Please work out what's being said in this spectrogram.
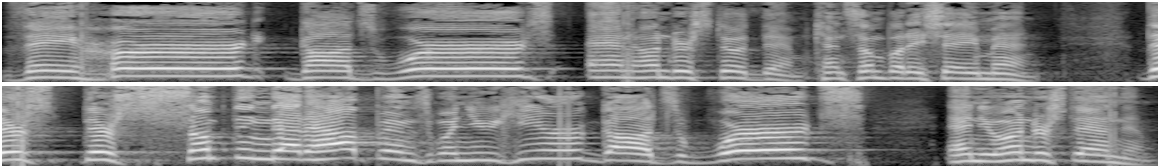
they heard God's words and understood them. Can somebody say amen? There's, there's something that happens when you hear God's words and you understand them.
